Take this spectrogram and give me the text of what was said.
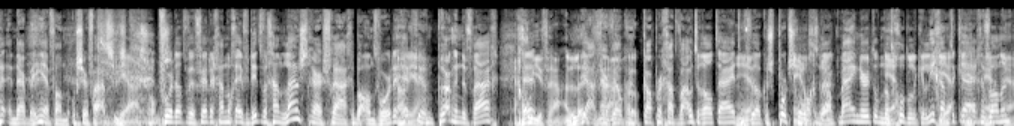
en daar ben je van, observaties. Ja, soms. Voordat we verder gaan, nog even dit. We gaan luisteraarsvragen beantwoorden. Oh, Heb ja. je een prangende vraag? Een goede vraag, een leuke ja, naar welke ook. kapper gaat Wouter altijd? Of welke sportschool gebruikt Meindert om dat goddelijke lichaam te krijgen van hem?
